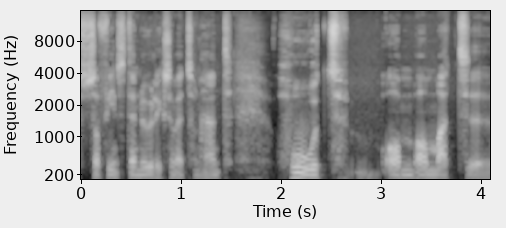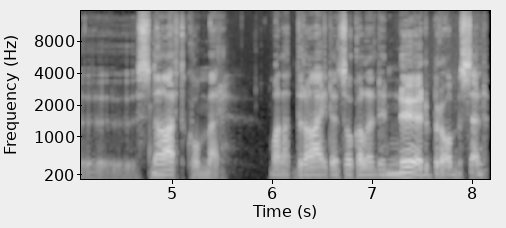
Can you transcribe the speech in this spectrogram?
så finns det nu liksom ett sånt här hot om, om att uh, snart kommer man att dra i den så kallade nödbromsen,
